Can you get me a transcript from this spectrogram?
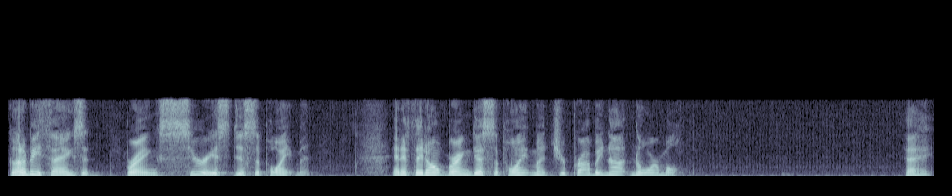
going to be things that bring serious disappointment And if they don't bring disappointment, you're probably not normal. Okay?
